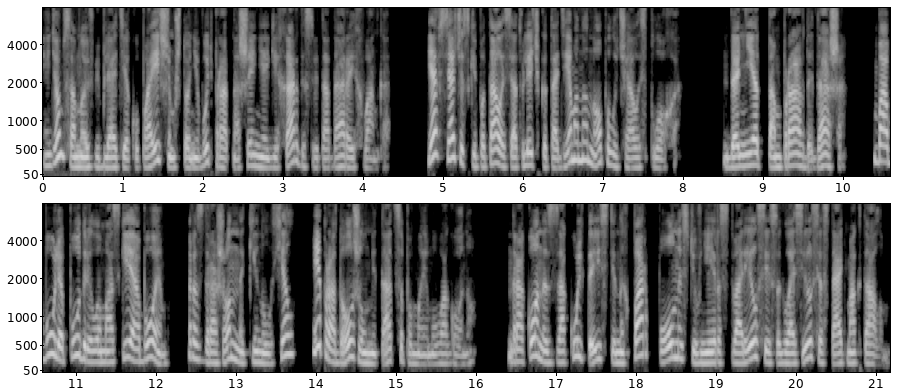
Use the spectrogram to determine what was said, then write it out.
Идем со мной в библиотеку, поищем что-нибудь про отношения Гехарды, Светодара и Хванга. Я всячески пыталась отвлечь кота-демона, но получалось плохо. Да нет там правды, Даша. Бабуля пудрила мозги обоим, раздраженно кинул Хел и продолжил метаться по моему вагону. Дракон из-за культа истинных пар полностью в ней растворился и согласился стать Макталом.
